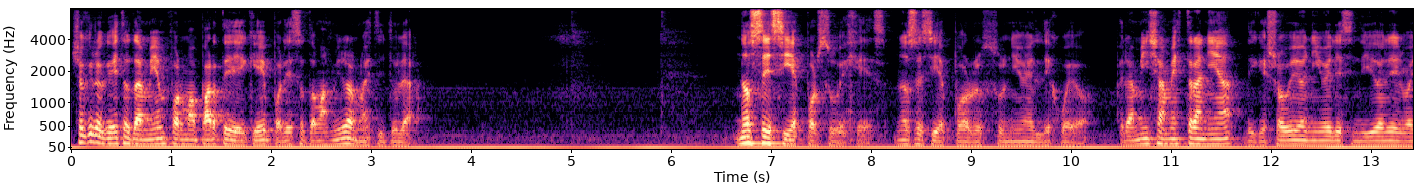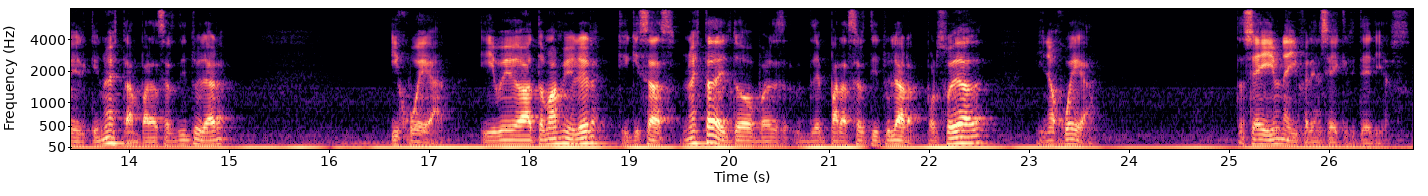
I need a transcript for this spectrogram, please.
Yo creo que esto también forma parte de que por eso Tomás Müller no es titular. No sé si es por su vejez, no sé si es por su nivel de juego. Pero a mí ya me extraña de que yo veo niveles individuales del Bayern que no están para ser titular y juegan. Y veo a Tomás Müller que quizás no está del todo para ser titular por su edad y no juega. Entonces hay una diferencia de criterios.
